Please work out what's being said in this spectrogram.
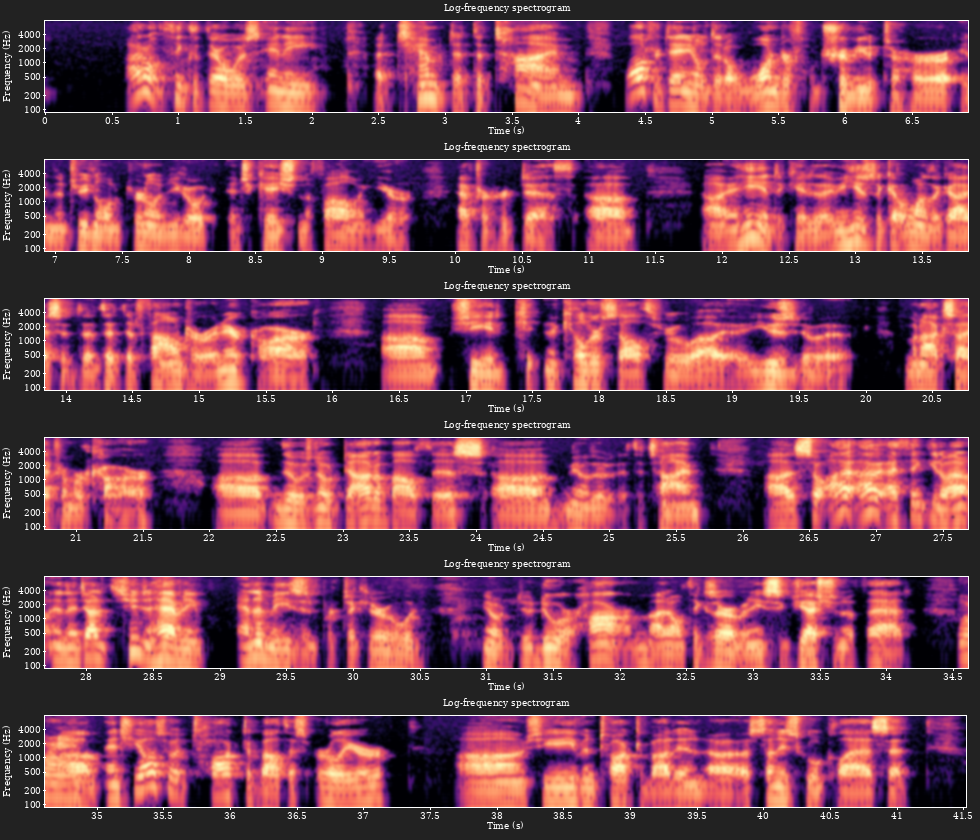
i don't think that there was any attempt at the time. Walter daniel did a wonderful tribute to her in the journal, journal of negro education the following year after her death. Uh, uh, and he indicated, I mean, he's the, one of the guys that, that, that found her in her car Um, she had ki- killed herself through uh, used uh, monoxide from her car. Uh, there was no doubt about this, uh, you know, at the time. Uh, so I, I, I, think, you know, and she didn't have any enemies in particular who would, you know, do, do her harm. I don't think there's ever been any suggestion of that. Right. Um, and she also had talked about this earlier. Um, she even talked about in a, a Sunday school class at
